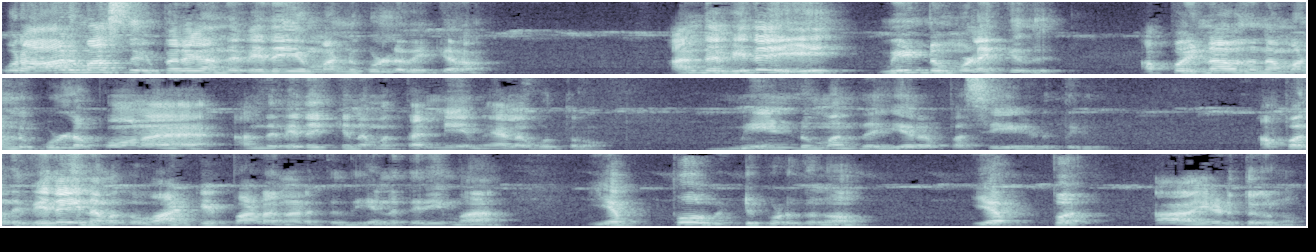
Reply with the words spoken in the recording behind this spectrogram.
ஒரு ஆறு மாதத்துக்கு பிறகு அந்த விதையை மண்ணுக்குள்ளே வைக்கிறோம் அந்த விதை மீண்டும் முளைக்குது. அப்போ என்ன ஆகுதுன்னா மண்ணுக்குள்ளே போன அந்த விதைக்கு நம்ம தண்ணியை மேலே ஊற்றுறோம் மீண்டும் அந்த ஈரப்பசையை எடுத்துக்குது. அப்போ அந்த விதை நமக்கு வாழ்க்கை பாடம் நடத்துது. என்ன தெரியுமா? எப்போ விட்டு கொடுக்கணும் எப்போ எடுத்துக்கணும்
